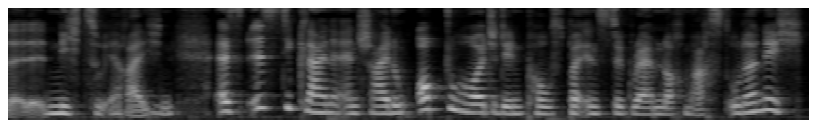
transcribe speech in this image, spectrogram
äh, nicht zu erreichen. Es ist die kleine Entscheidung, ob du heute den Post bei Instagram noch machst oder nicht.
